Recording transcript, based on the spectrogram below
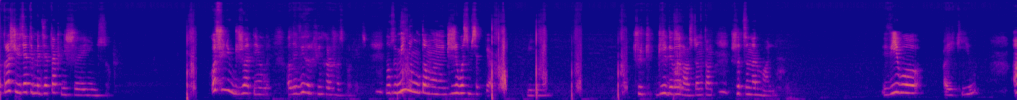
То краще взяти медіатак, ніж Юнісок. Хоч він і бюджетний, але, але в іграх він хорошо справляється. Ну, то мінімум там е, G85. Мінімум. Чи G90, ну там, що це нормально. Vivo IQ. А,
